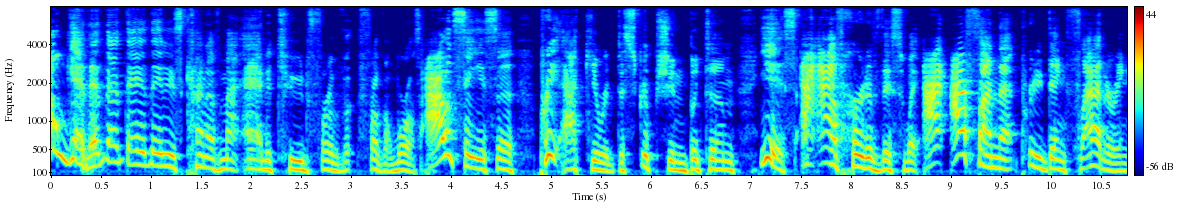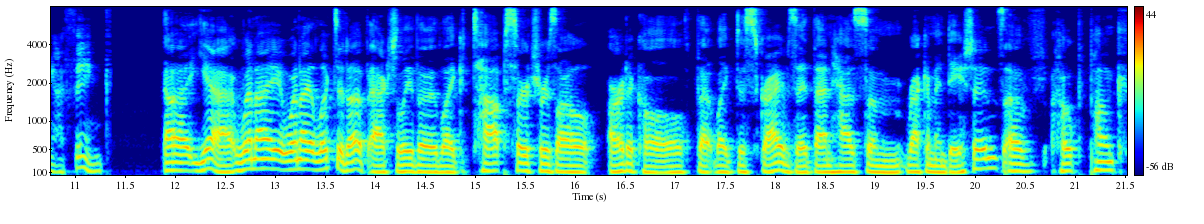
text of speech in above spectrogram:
oh yeah, that that that, that is kind of my attitude for the for the world. I would say it's a pretty accurate description, but um, yes, I, I've heard of this way. I, I find that pretty dang flattering. I think. Uh, yeah, when I when I looked it up, actually, the like top search result article that like describes it then has some recommendations of hope punk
